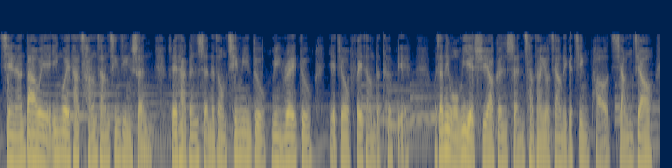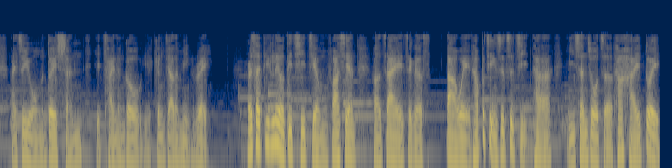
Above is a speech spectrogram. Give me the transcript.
显然大卫也因为他常常亲近神，所以他跟神的这种亲密度、敏锐度也就非常的特别。我相信我们也需要跟神常常有这样的一个浸泡相交，乃至于我们对神也才能够也更加的敏锐。而在第六、第七节，我们发现，呃，在这个。大卫他不仅是自己，他以身作则，他还对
